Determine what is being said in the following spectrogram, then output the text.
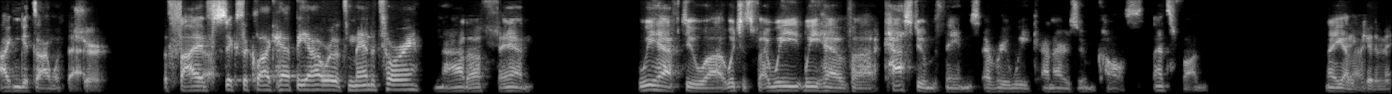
I can get down with that. Sure. The five, Yeah. six o'clock happy hour that's mandatory, not a fan. We have to, uh, which is fun. We we have uh, costume themes every week on our Zoom calls. That's fun. Now you Are gotta, kidding me?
